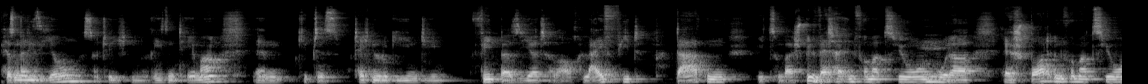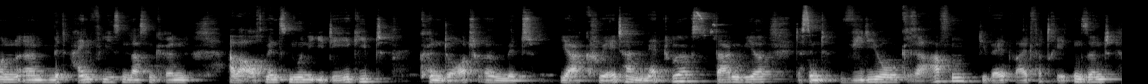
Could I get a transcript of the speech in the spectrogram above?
Personalisierung ist natürlich ein Riesenthema. Ähm, gibt es Technologien, die Feed-basiert, aber auch Live-Feed-Daten, wie zum Beispiel Wetterinformationen mhm. oder äh, Sportinformationen äh, mit einfließen lassen können. Aber auch wenn es nur eine Idee gibt, können dort äh, mit ja, Creator Networks, sagen wir. Das sind Videografen, die weltweit vertreten sind.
